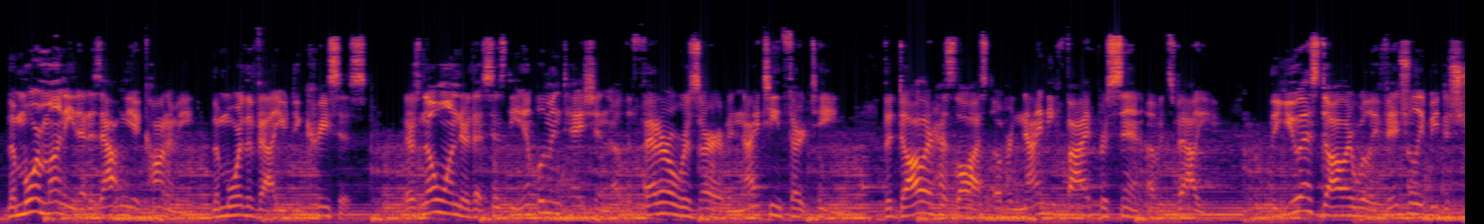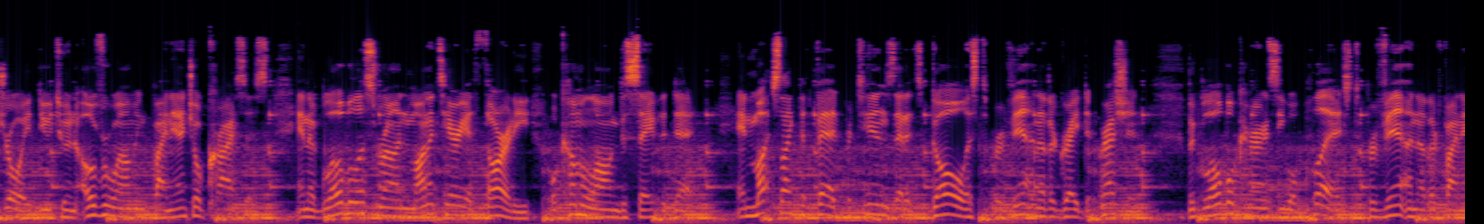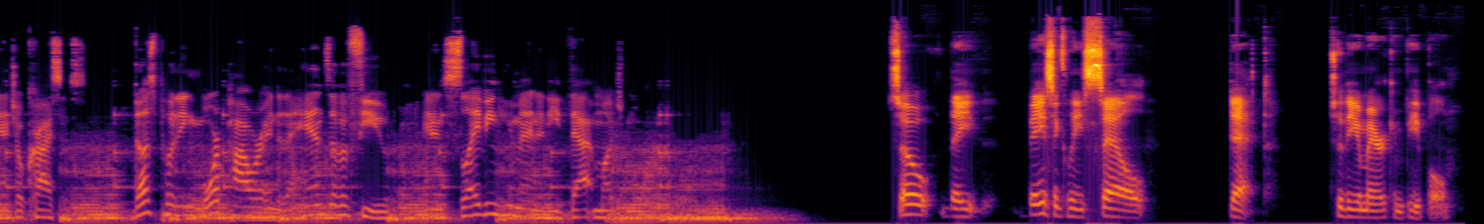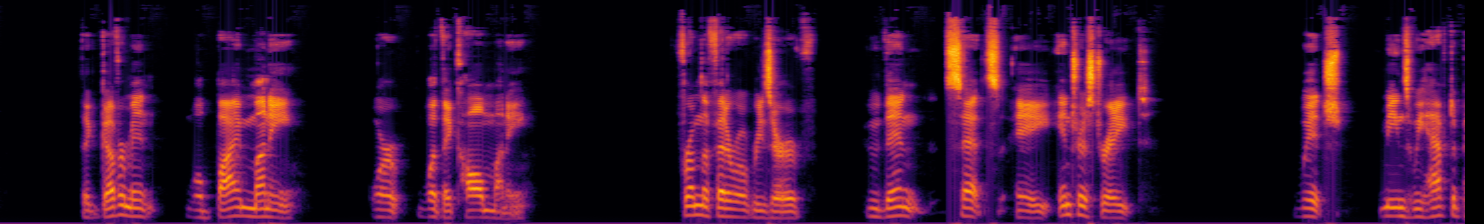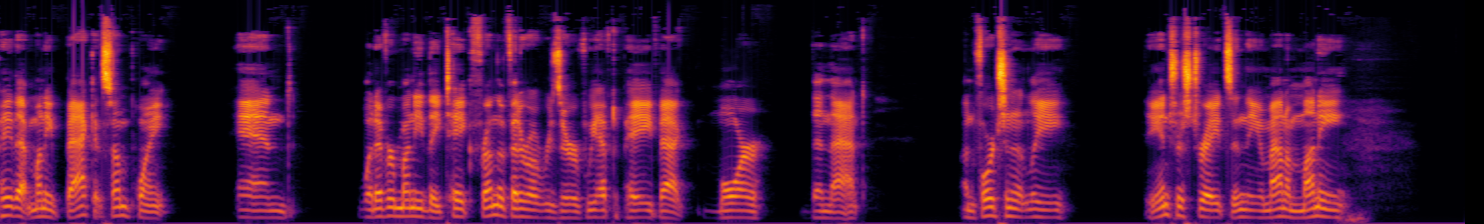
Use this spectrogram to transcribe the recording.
The more money that is out in the economy, the more the value decreases. There's no wonder that since the implementation of the Federal Reserve in 1913, the dollar has lost over 95% of its value. The US dollar will eventually be destroyed due to an overwhelming financial crisis, and a globalist run monetary authority will come along to save the day. And much like the Fed pretends that its goal is to prevent another Great Depression, the global currency will pledge to prevent another financial crisis, thus putting more power into the hands of a few and enslaving humanity that much more. So they basically sell debt to the American people. The government will buy money, or what they call money, from the Federal Reserve, who then sets a interest rate, which means we have to pay that money back at some point, and whatever money they take from the Federal Reserve, we have to pay back more than that. Unfortunately, the interest rates and the amount of money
